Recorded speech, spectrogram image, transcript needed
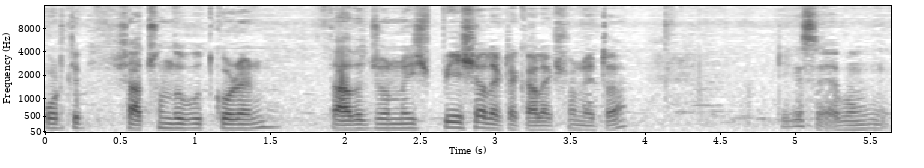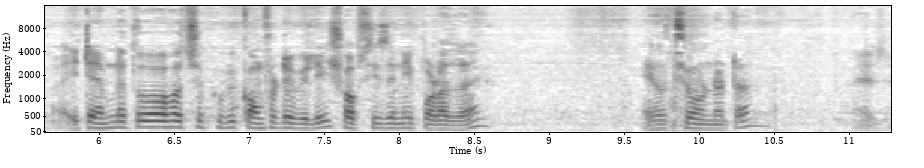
পড়তে স্বাচ্ছন্দ্য বোধ করেন, তাদের জন্য স্পেশাল একটা কালেকশন এটা। ঠিক আছে? এবং এটা এমনি তো হচ্ছে খুবই কমফোর্টেবলি সব সিজনেই পরা যায়। এ হচ্ছে ওড়নাটা। এই যে।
